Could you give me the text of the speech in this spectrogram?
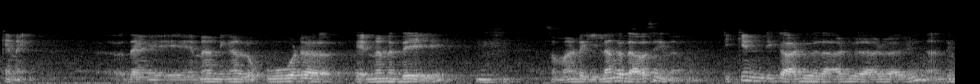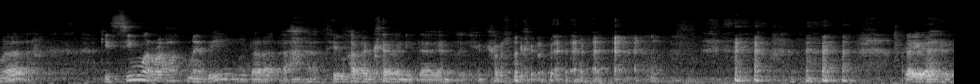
කෙනෙක්. දැන් එන්න නිකන් ලොකුවට පෙන්නන දේ සමට ඊළඟ දවස ඉඳම ටිකෙන් ටික අඩුවෙලා අඩුවෙලා අඩුවගෙන අන්තිමට කිසිම රහක් නැදී මට තේපාරක් කර නිදාගන්න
